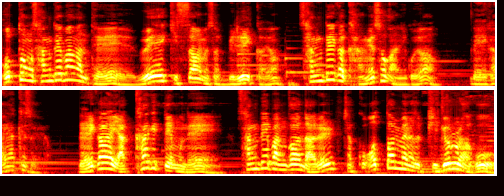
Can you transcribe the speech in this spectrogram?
보통 상대방한테 왜 기싸움에서 밀릴까요? 상대가 강해서가 아니고요. 내가 약해서예요. 내가 약하기 때문에 상대방과 나를 자꾸 어떤 면에서 비교를 하고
